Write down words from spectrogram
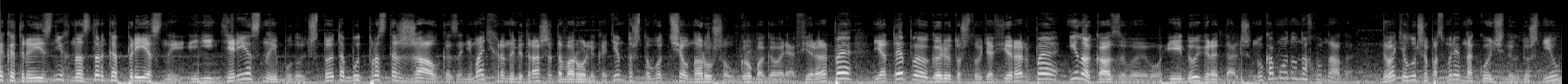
некоторые из них настолько пресные и неинтересные будут, что это будет просто жалко занимать хронометраж этого ролика тем, то, что вот чел нарушил, грубо говоря, фир РП, я тэпаю, говорю то, что у тебя фир РП, и наказываю его, и иду играть дальше. Ну кому оно нахуй надо? Давайте лучше посмотрим на конченых душнил,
